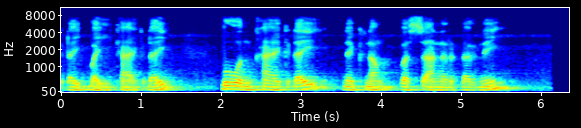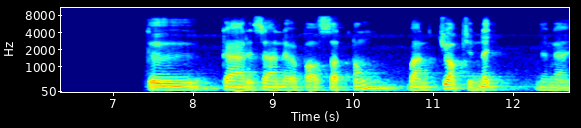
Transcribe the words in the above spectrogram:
ក្តី3ខែក្តី 4ខែក្តីនៅក្នុងវស្សានរដូវនេះគឺការរក្សានៅបោសុតនោះបានជាប់ចនិចហ្នឹងហើយ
